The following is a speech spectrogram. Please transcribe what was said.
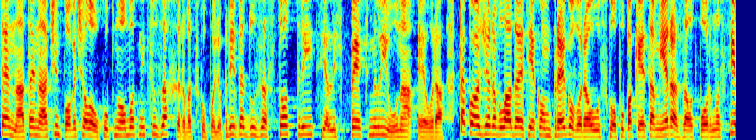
te na taj način povećala ukupnu omotnicu za hrvatsku poljoprivredu za 103,5 milijuna eura. Također, vlada je tijekom pregovora u sklopu paketa mjera za otpornost i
